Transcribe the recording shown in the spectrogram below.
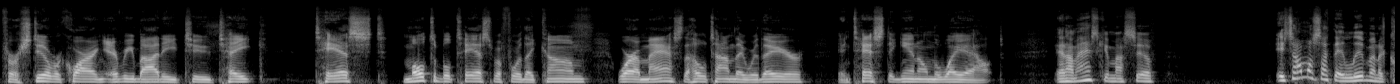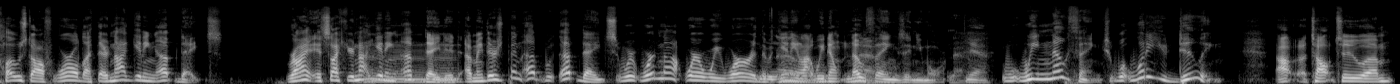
for still requiring everybody to take test multiple tests before they come, wear a mask the whole time they were there, and test again on the way out. And I'm asking myself, it's almost like they live in a closed off world, like they're not getting updates. Right? It's like you're not getting updated. I mean, there's been up, updates. We're, we're not where we were in the beginning, like we don't know no. things anymore. Yeah. We know things. What, what are you doing? I, I talked to um,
